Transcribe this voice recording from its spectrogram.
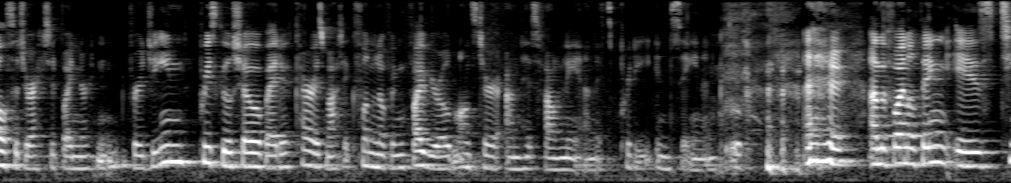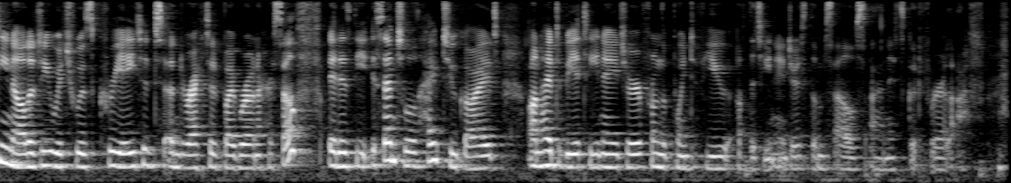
also directed by Norton Virgien. Preschool show about a charismatic, fun-loving five-year-old monster and his family, and it's pretty insane and cool. and the final thing is Teenology, which was created and directed by Bronagh herself. It is the essential how-to guide on how to be a teenager from the point of view of the teenagers themselves, and it's good for a laugh.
